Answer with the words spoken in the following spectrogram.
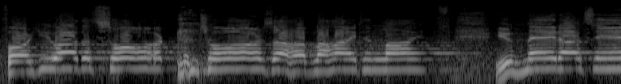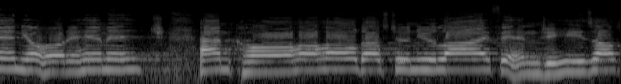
For you are the source of light and life. You made us in your image and called us to new life in Jesus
